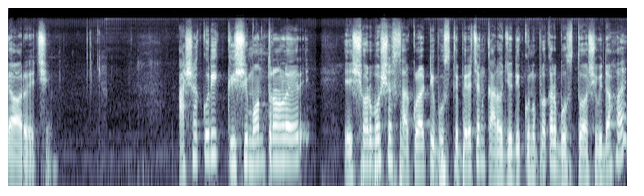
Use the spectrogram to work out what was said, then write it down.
দেওয়া রয়েছে। আশা করি কৃষি মন্ত্রণালয়ের এই সর্বশেষ সার্কুলারটি বুঝতে পেরেছেন। কারও যদি কোনো প্রকার বুঝতে অসুবিধা হয়,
